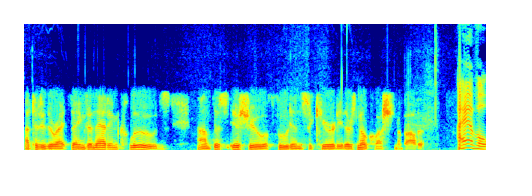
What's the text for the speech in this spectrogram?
uh, to do the right things, and that includes um, this issue of food insecurity. There's no question about it. I have a,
